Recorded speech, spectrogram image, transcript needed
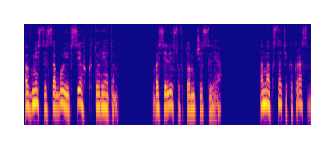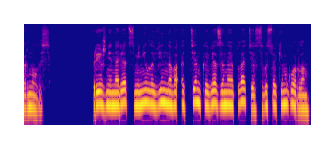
вместе с собой и всех, кто рядом. Василису в том числе. Она, кстати, как раз вернулась. Прежний наряд сменила винного оттенка вязаное платье с высоким горлом,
